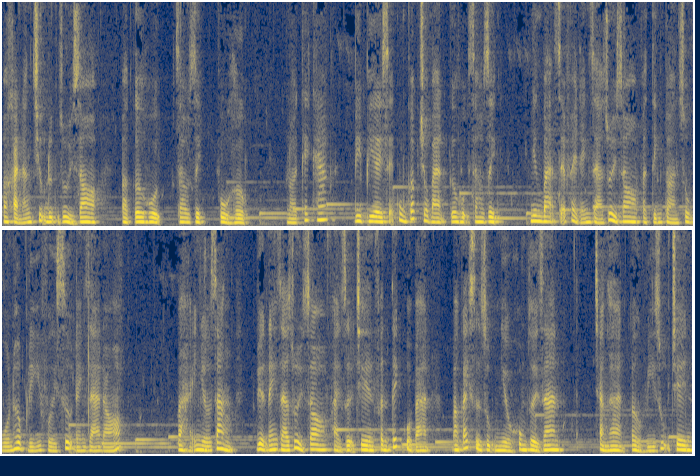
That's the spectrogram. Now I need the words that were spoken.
và khả năng chịu đựng rủi ro và cơ hội giao dịch phù hợp. Nói cách khác, VPA sẽ cung cấp cho bạn cơ hội giao dịch, nhưng bạn sẽ phải đánh giá rủi ro và tính toán số vốn hợp lý với sự đánh giá đó. Và hãy nhớ rằng, việc đánh giá rủi ro phải dựa trên phân tích của bạn bằng cách sử dụng nhiều khung thời gian. Chẳng hạn ở ví dụ trên,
